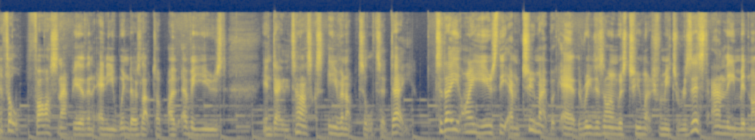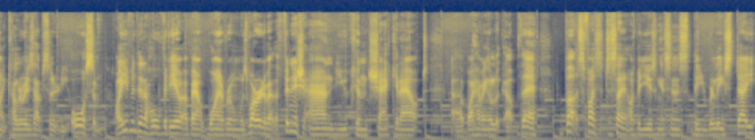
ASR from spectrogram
it felt far snappier than any Windows laptop I've ever used in daily tasks, even up till today. Today I use the M2 MacBook Air, the redesign was too much for me to resist and the midnight colour is absolutely awesome. I even did a whole video about why everyone was worried about the finish and you can check it out uh, by having a look up there, but suffice it to say I've been using it since the release day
